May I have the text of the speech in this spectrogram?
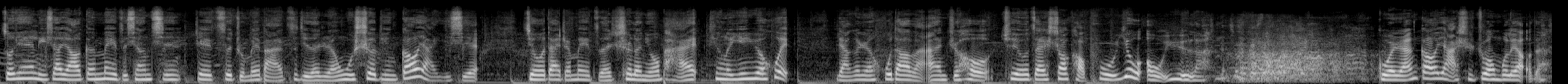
昨天李逍遥跟妹子相亲，这次准备把自己的人物设定高雅一些。就带着妹子吃了牛排，听了音乐会，两个人互道晚安之后，却又在烧烤铺又偶遇了。果然高雅是装不了的。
